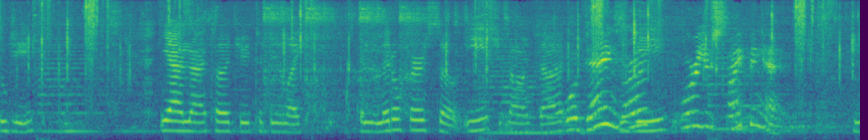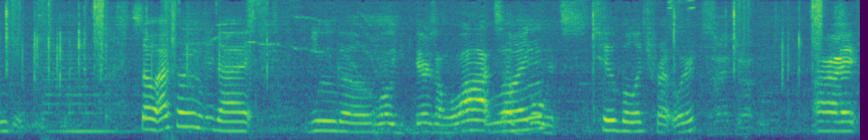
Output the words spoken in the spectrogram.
G. Yeah, and I told you to do like in the middle first, so E should sound like that. Well, dang, bro. G. Who are you sniping at? G. So after you do that, you can go Well, there's a lot One. of bullets. two bullets frontwards, Alright.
